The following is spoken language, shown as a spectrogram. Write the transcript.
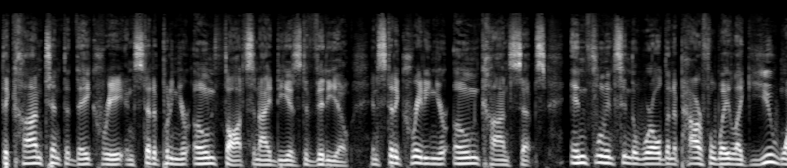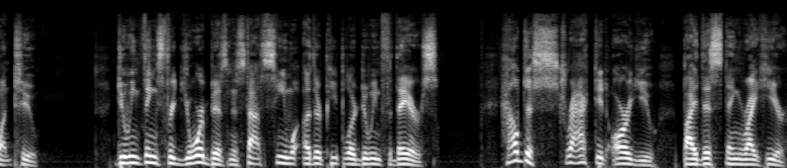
the content that they create, instead of putting your own thoughts and ideas to video, instead of creating your own concepts, influencing the world in a powerful way like you want to? Doing things for your business, not seeing what other people are doing for theirs? How distracted are you by this thing right here?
